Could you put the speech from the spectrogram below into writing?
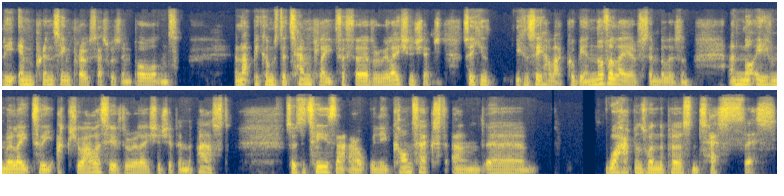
the imprinting process was important. And that becomes the template for further relationships. So you can you can see how that could be another layer of symbolism and not even relate to the actuality of the relationship in the past. So to tease that out we need context and uh, what happens when the person tests this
